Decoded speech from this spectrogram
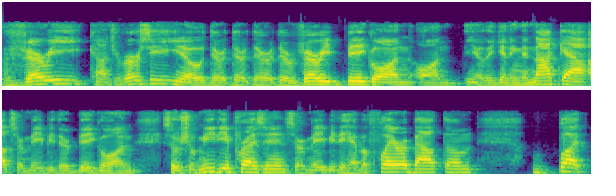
very controversy, you know, they're they're they're they're very big on on you know they're getting the knockouts, or maybe they're big on social media presence, or maybe they have a flair about them. But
